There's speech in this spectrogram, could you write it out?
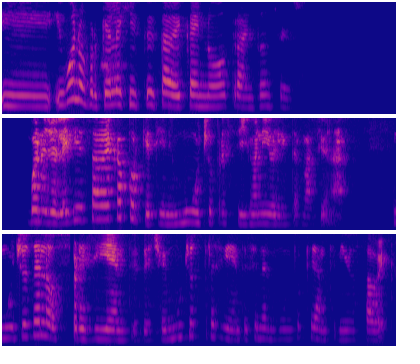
Y, bueno, ¿por qué elegiste esta beca y no otra entonces? Bueno, yo elegí esta beca porque tiene mucho prestigio a nivel internacional. Muchos de los presidentes, de hecho hay muchos presidentes en el mundo que han tenido esta beca.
